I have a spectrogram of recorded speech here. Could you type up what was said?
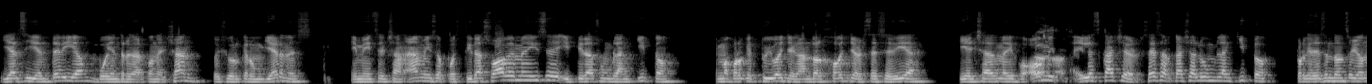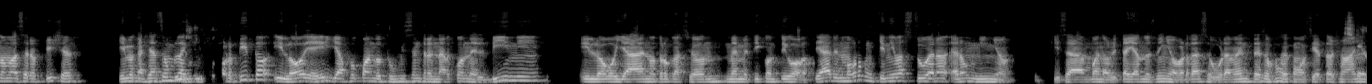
Y al siguiente día voy a entrenar con el Chan. Estoy seguro que era un viernes. Y me dice el Chan, ah, me dice, pues tira suave, me dice, y tiras un blanquito. Y me acuerdo que tú ibas llegando al Hodgers ese día. Y el Chan me dijo, oh, mira, él es catcher. César, cáchale un blanquito. Porque desde entonces yo nomás era pitcher. Y me cachaste un blanquito cortito. Y luego de ahí ya fue cuando tú fuiste a entrenar con el Vini. Y luego ya en otra ocasión me metí contigo a batear. Y no me acuerdo con quién ibas tú, era, era un niño. Quizá, bueno, ahorita ya no es niño, ¿verdad? Seguramente, eso fue como 7, 8 años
